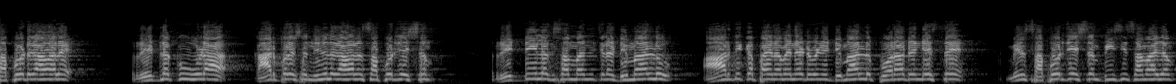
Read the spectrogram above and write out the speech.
సపోర్ట్ కావాలి. రెడ్లకు కూడా కార్పొరేషన్ నిధులు కావాలని సపోర్ట్ చేసినాం. రెడ్డిలకు సంబంధించిన డిమాండ్లు ఆర్థిక పరమైనటువంటి డిమాండ్లు పోరాటం చేస్తే మేము సపోర్ట్ చేసినాం బీసీ సమాజం.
